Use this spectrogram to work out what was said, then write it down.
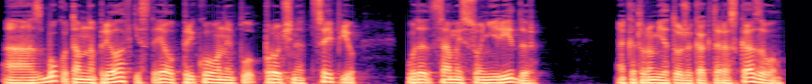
А сбоку там на прилавке стоял прикованный прочно цепью вот этот самый Sony Reader, о котором я тоже как-то рассказывал.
